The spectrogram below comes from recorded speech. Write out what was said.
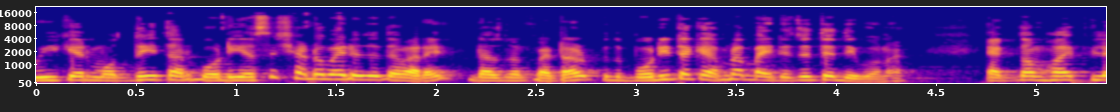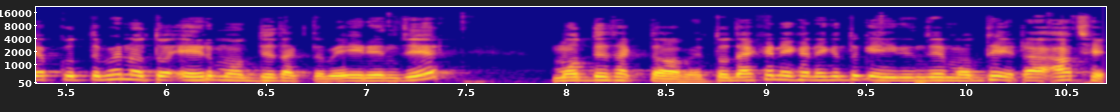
উইকের মধ্যেই তার বডি আছে। শ্যাডো বাইরে যেতে পারে ডাজ নট ম্যাটার কিন্তু বডিটাকে আমরা বাইরে যেতে দিব না। একদম হয় ফিল আপ করতে হবে, নয়তো এর মধ্যে থাকতে হবে। এই রেঞ্জের মধ্যে থাকতে হবে। তো দেখেন এখানে কিন্তু এই রেঞ্জের মধ্যে এটা আছে।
